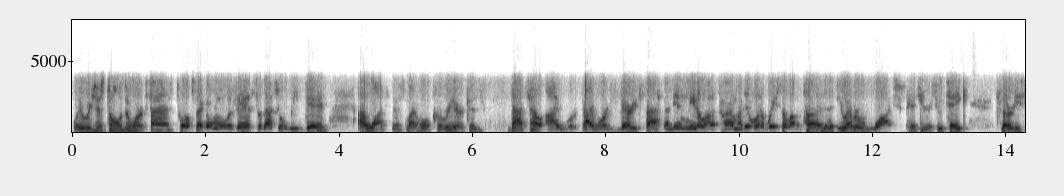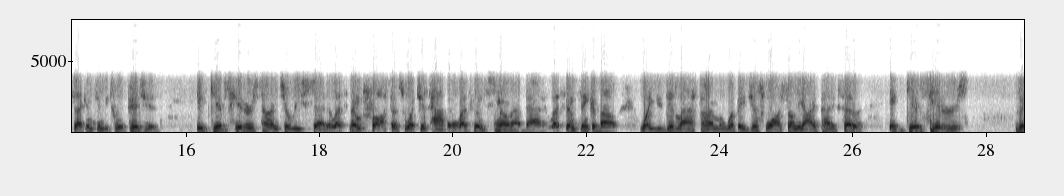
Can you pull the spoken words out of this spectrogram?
We were just told to work fast. 12 second rule was it, so that's what we did. I watched this my whole career because – that's how I worked. I worked very fast. I didn't need a lot of time. I didn't want to waste a lot of time. And if you ever watch pitchers who take 30 seconds in between pitches, it gives hitters time to reset. It lets them process what just happened. It lets them smell that bat. It lets them think about what you did last time or what they just watched on the iPad, etc. It gives hitters the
